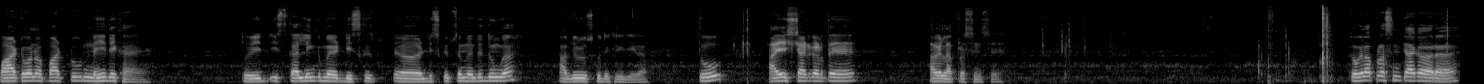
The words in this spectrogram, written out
पार्ट वन और पार्ट टू नहीं देखा है तो इसका लिंक मैं डिस्क्रिप डिस्क्रिप्शन में दे दूँगा। आप ज़रूर उसको देख लीजिएगा। तो आइए स्टार्ट करते हैं अगला प्रश्न से। तो अगला प्रश्न क्या कह रहा है?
